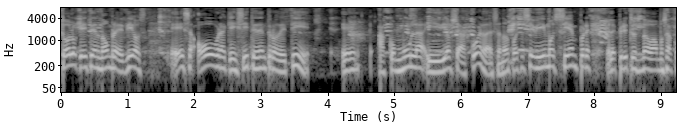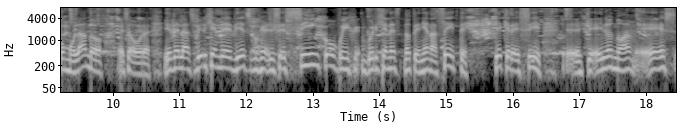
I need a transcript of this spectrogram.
Todo lo que diste en el nombre de Dios, esa obra que hiciste dentro de ti, él acumula y Dios se acuerda de eso, ¿no? Por eso si vivimos siempre, el Espíritu Santo vamos acumulando esa obra. Y de las vírgenes de diez mujeres, dice, cinco vírgenes no tenían aceite. ¿Qué quiere decir? Eh, que ellos no han, es,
